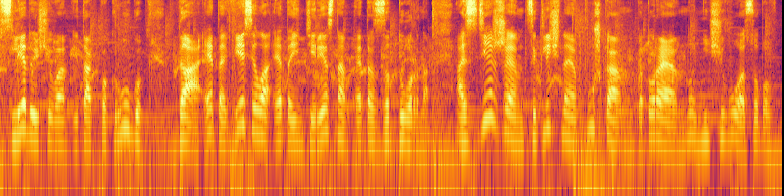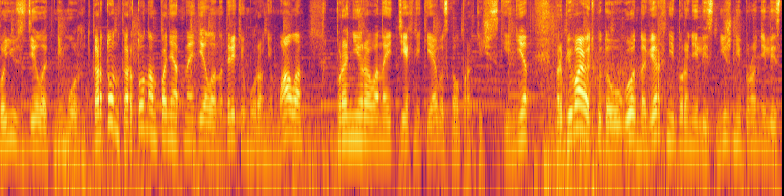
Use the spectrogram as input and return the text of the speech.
следующего и так по кругу. Да, это весело, это интересно, это задорно. А здесь же цикличная пушка, которая, ну, ничего особо в бою сделать не может. Картон картоном, понятное дело, на третьем уровне мало бронированной техники, я бы сказал, практически нет. Пробивают куда угодно, верхний бронелист, нижний бронелист,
